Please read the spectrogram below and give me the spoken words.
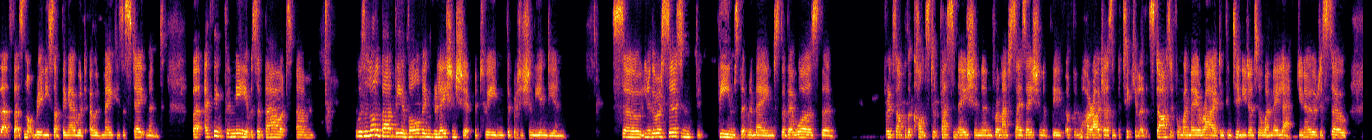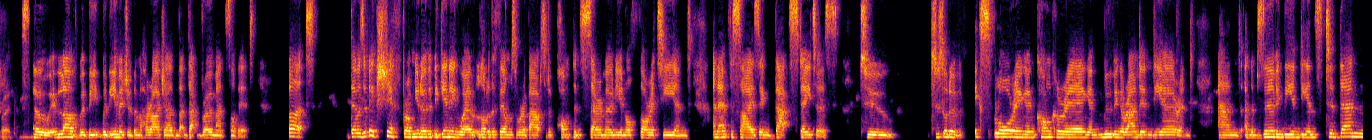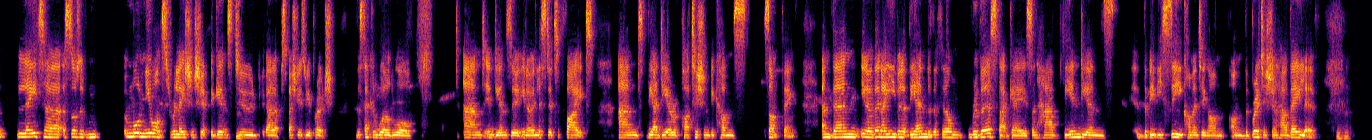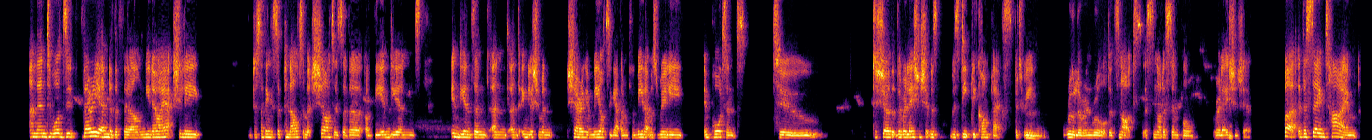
that's that's not really something I would I would make as a statement. But I think for me, it was about um, it was a lot about the evolving relationship between the British and the Indian. So you know, there were certain th- themes that remained. So there was the for example, the constant fascination and romanticization of the of the Maharajas in particular that started from when they arrived and continued until when they left. You know, they're just so right. so in love with the with the image of the Maharaja and that, that romance of it. But there was a big shift from you know the beginning where a lot of the films were about sort of pomp and ceremony and authority and and emphasizing that status to to sort of exploring and conquering and moving around India and and and observing the Indians to then later a sort of a more nuanced relationship begins to mm. develop, especially as we approach the Second World War, and Indians are you know enlisted to fight, and the idea of partition becomes something and then you know then i even at the end of the film reverse that gaze and have the indians the bbc commenting on on the british and how they live. Mm-hmm. and then towards the very end of the film you know i actually just i think it's a penultimate shot as of a of the indians indians and and and englishmen sharing a meal together. And for me that was really important to to show that the relationship was was deeply complex between mm. ruler and ruled. It's not it's not a simple relationship. But at the same time,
